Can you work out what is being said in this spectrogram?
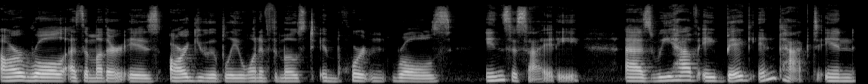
Our role as a mother is arguably one of the most important roles in society as we have a big impact in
